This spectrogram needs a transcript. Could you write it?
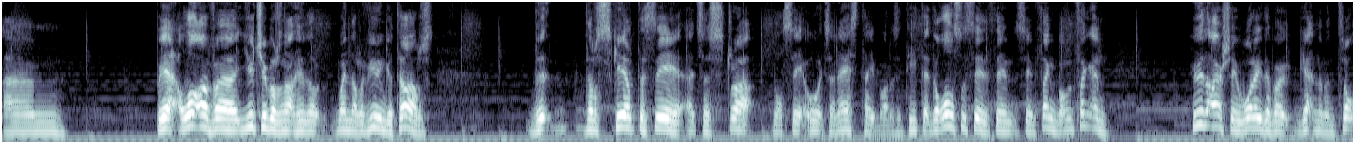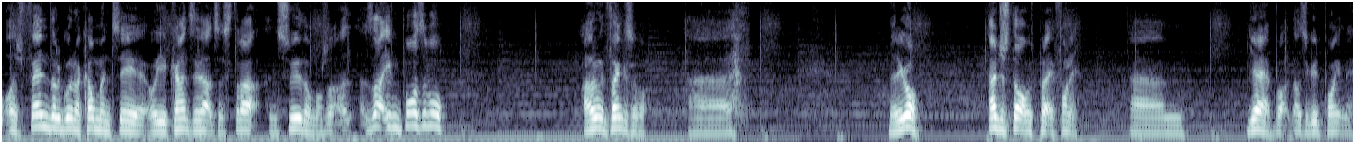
Um, but yeah, a lot of uh, YouTubers now, who when they're reviewing guitars, they're scared to say it's a Strat. They'll say, oh, it's an S-type or it's a T-type. They'll also say the same, same thing, but I'm thinking, who's actually worried about getting them in trouble? Is Fender going to come and say, oh, you can't say that's a Strat and sue them? Or? Is that even possible? I don't think so. Uh, there you go. I just thought it was pretty funny. Um, yeah, but that's a good point, mate.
